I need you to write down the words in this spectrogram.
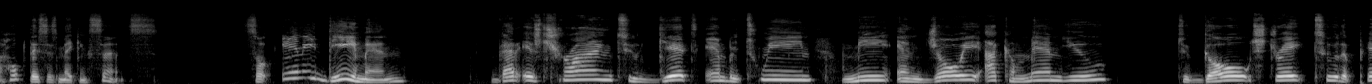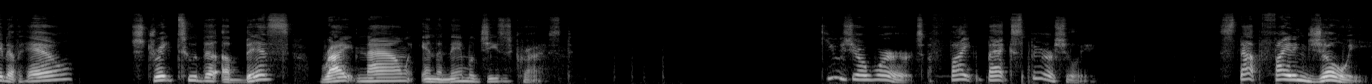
I hope this is making sense. So any demon that is trying to get in between me and Joey, I command you to go straight to the pit of hell straight to the abyss right now in the name of Jesus Christ. Use your words. Fight back spiritually. Stop fighting Joey.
